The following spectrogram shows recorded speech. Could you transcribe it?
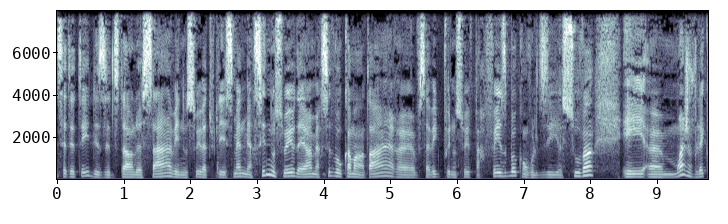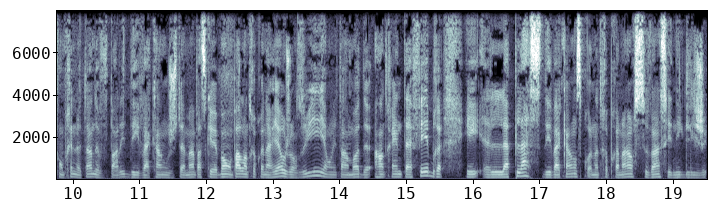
cet été. Les éditeurs le savent et nous suivent à toutes les semaines. Merci de nous suivre d'ailleurs. Merci de vos commentaires. Euh, vous savez que vous pouvez nous suivre par Facebook. On vous le dit souvent. Et euh, moi, je voulais qu'on prenne le temps de vous parler des vacances justement parce que bon, on parle d'entrepreneuriat aujourd'hui. On est en mode entraîne ta fibre et la place des vacances pour un entrepreneur souvent c'est négligé.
